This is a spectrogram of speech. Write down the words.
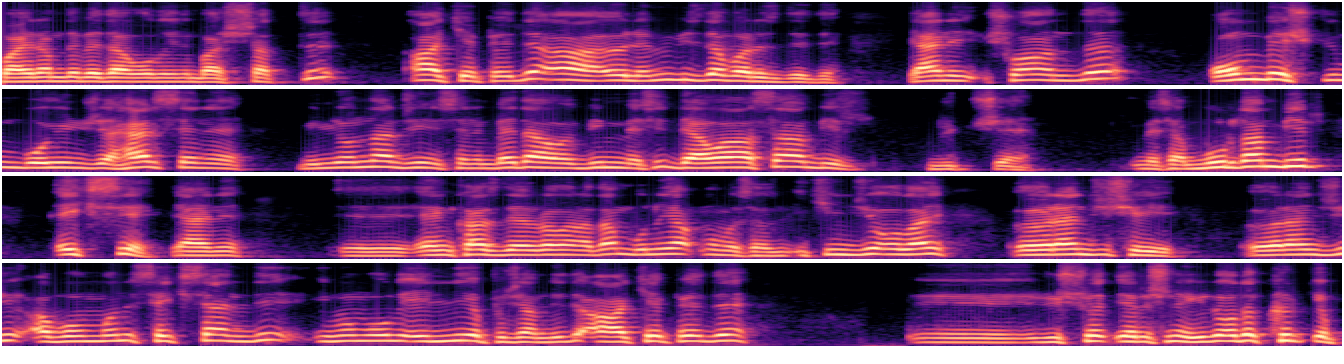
bayramda bedava olayını başlattı. AKP'de aa öyle mi biz de varız dedi. Yani şu anda 15 gün boyunca her sene milyonlarca insanın bedava binmesi devasa bir bütçe. Mesela buradan bir eksi. Yani e, enkaz devralan adam bunu yapmaması lazım. İkinci olay öğrenci şeyi. Öğrenci abonmanı 80'di. İmamoğlu 50 yapacağım dedi. AKP'de e, rüşvet yarışına girdi. O da 40 yap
